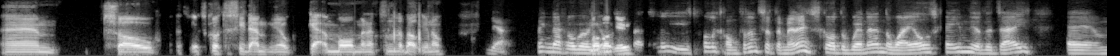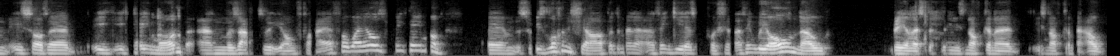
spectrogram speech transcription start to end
Um, so it's good to see them, you know, getting more minutes under the belt. You know. Yeah, I think Neco Williams, actually, he's full of confidence at the minute. Scored the winner in the Wales game the other day. Um, he sort of he, he came on and was absolutely on fire for Wales when he came on. Um, so he's looking sharp at the minute. I think he is pushing. I think we all know, realistically, he's not gonna he's not gonna out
